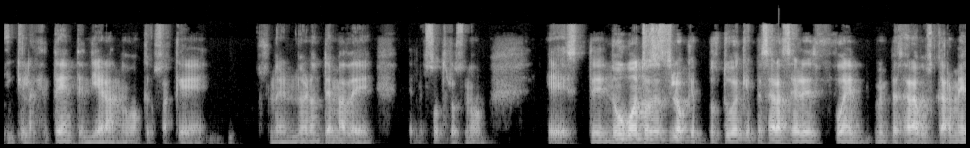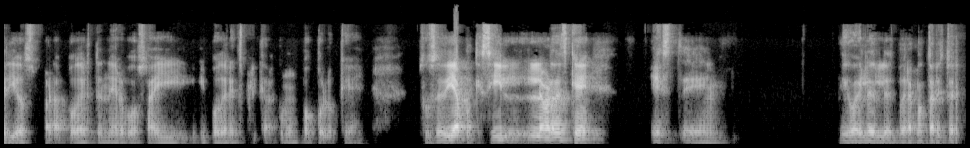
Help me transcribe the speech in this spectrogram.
y, que la gente entendiera, ¿no? Que, o sea, que pues, no, no, era un tema de, de nosotros, ¿no? Este, no hubo, entonces lo que pues, tuve que empezar a hacer fue empezar a buscar medios para poder tener voz ahí y poder explicar como un poco lo que sucedía, porque sí, la verdad es que, este, digo, ahí les, les voy a contar historias,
